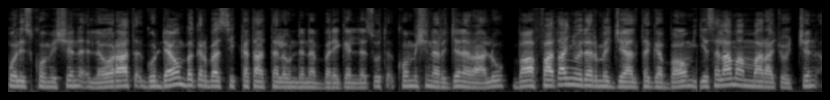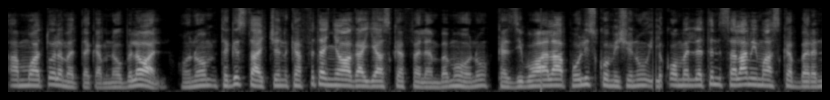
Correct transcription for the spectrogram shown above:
ፖሊስ ኮሚሽን ለወራት ጉዳዩን በቅርበት ሲከታተለው እንደነበር የገለጹት ኮሚሽነር ጀኔራሉ በአፋጣኝ ወደ እርምጃ ያልተገባውም የሰላም አማራጮችን አሟጦ ለመጠቀም ነው ብለዋል። ሆኖም ትዕግስታችን ከፍተኛ ዋጋ እያስከፈለን በመሆኑ ከዚህ በኋላ ፖሊስ ኮሚሽኑ የቆመለትን ሰላም የማስከበርና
